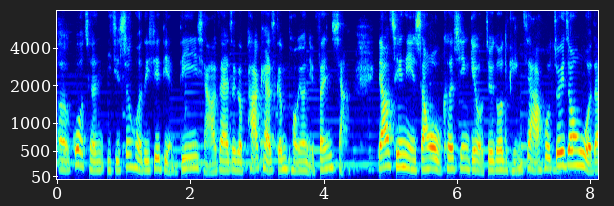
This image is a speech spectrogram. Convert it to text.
呃过程，以及生活的一些点滴，想要在这个 Podcast 跟朋友你分享。邀请你赏我五颗星，给我最多的评价，或追踪我的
